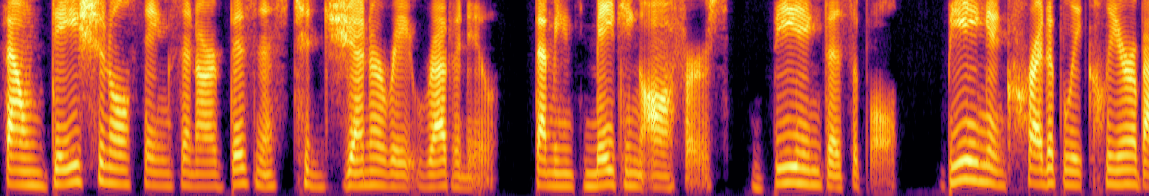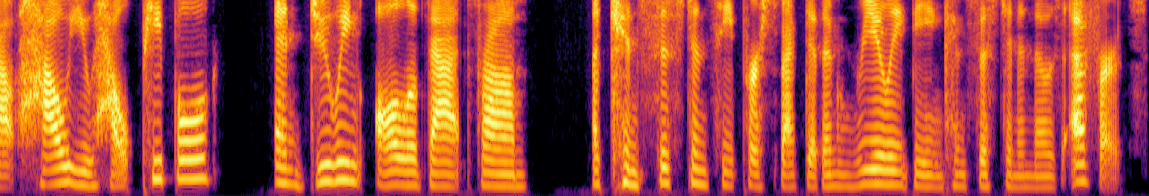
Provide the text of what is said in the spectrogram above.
foundational things in our business to generate revenue. That means making offers, being visible, being incredibly clear about how you help people and doing all of that from a consistency perspective and really being consistent in those efforts.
